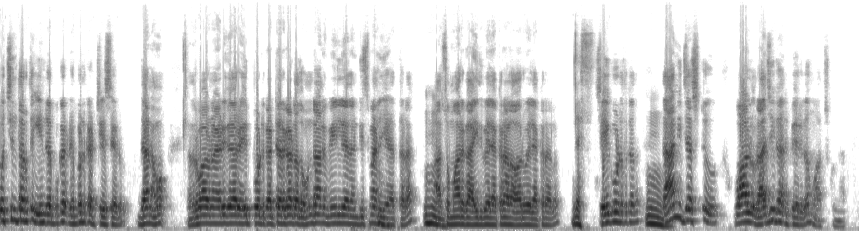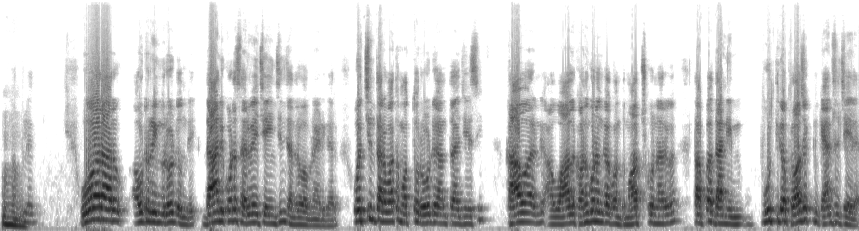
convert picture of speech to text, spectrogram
వచ్చిన తర్వాత ఈయన రిబ్బన్ రిబ్బన్ కట్ చేశాడు. దాని చంద్రబాబు నాయుడు గారు ఎయిర్పోర్ట్ కట్టారు కాబట్టి అది ఉండడానికి వీలు లేదని డిస్మాండ్ చేస్తాడా? ఆ సుమారుగా ఐదు వేల ఎకరాలు ఆరు వేల ఎకరాలు చేయకూడదు కదా? దాన్ని జస్ట్ వాళ్ళు రాజీవ్ గాంధీ పేరుగా మార్చుకున్నారు. ఓఆర్ఆర్ అవుటర్ రింగ్ రోడ్ ఉంది. దాన్ని కూడా సర్వే చేయించింది చంద్రబాబు నాయుడు గారు. వచ్చిన తర్వాత మొత్తం రోడ్డు అంతా చేసి కావాలని వాళ్ళకు అనుగుణంగా కొంత మార్చుకున్నారు. తప్ప దాన్ని పూర్తిగా ప్రాజెక్ట్ని క్యాన్సిల్ చేయలే.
